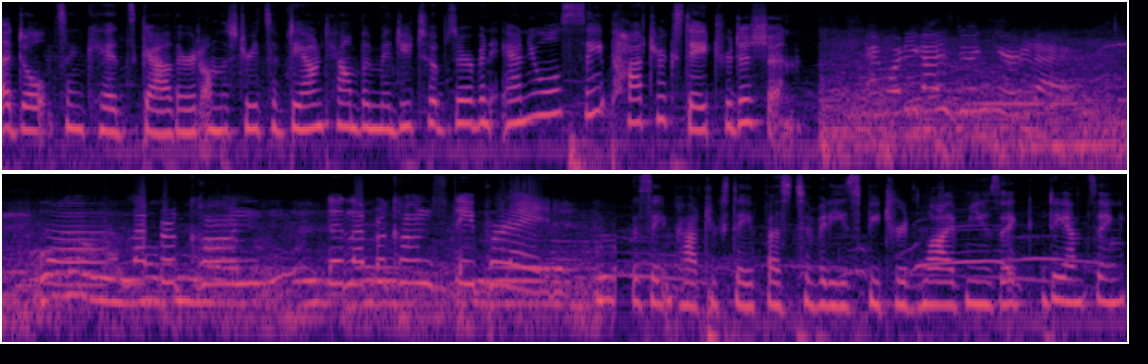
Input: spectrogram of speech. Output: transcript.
Adults and kids gathered on the streets of downtown Bemidji to observe an annual St. Patrick's Day tradition. And what are you guys doing here today? The Leprechaun, the Leprechaun Day Parade. The St. Patrick's Day festivities featured live music, dancing,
